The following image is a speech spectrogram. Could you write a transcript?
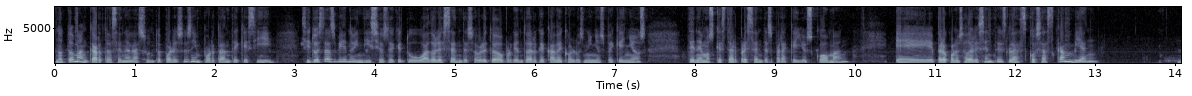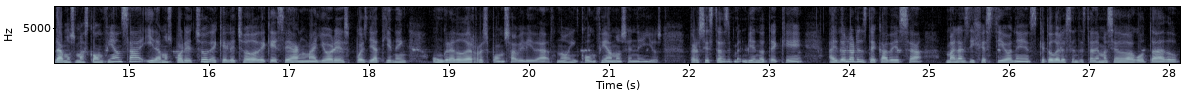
no toman cartas en el asunto. Por eso es importante que si, si tú estás viendo indicios de que tu adolescente, sobre todo, porque en todo lo que cabe con los niños pequeños, tenemos que estar presentes para que ellos coman, eh, pero con los adolescentes las cosas cambian damos más confianza y damos por hecho de que el hecho de que sean mayores pues ya tienen un grado de responsabilidad, ¿no? Y confiamos en ellos. Pero si estás viéndote que hay dolores de cabeza, malas digestiones, que tu adolescente está demasiado agotado,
